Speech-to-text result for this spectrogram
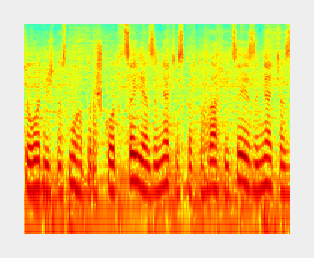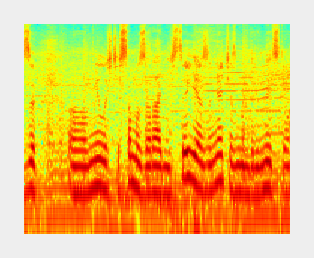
сьогоднішня смуга перешкод, це є заняття з картографії, це є заняття з е, вмілості самозарадність, це є заняття з мандрівництва.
